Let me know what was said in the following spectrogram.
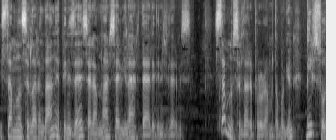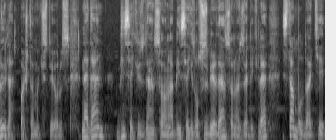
İstanbul'un sırlarından hepinize selamlar, sevgiler değerli dinleyicilerimiz. İstanbul Sırları programında bugün bir soruyla başlamak istiyoruz. Neden 1800'den sonra, 1831'den sonra özellikle İstanbul'daki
